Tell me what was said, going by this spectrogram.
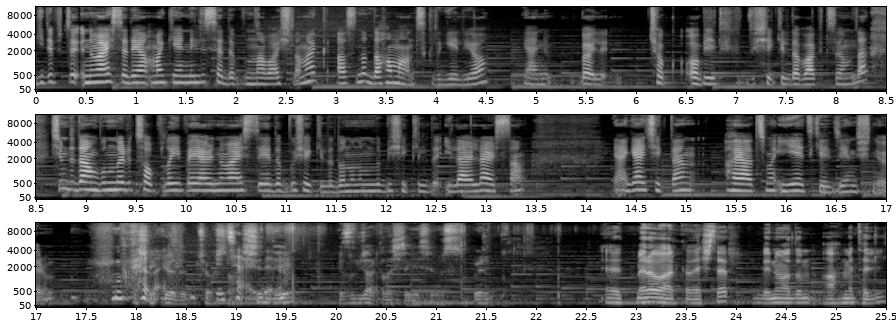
gidip de üniversitede yapmak yerine lisede bununla başlamak aslında daha mantıklı geliyor. Yani böyle çok objektif bir şekilde baktığımda. Şimdiden bunları toplayıp eğer üniversiteye de bu şekilde donanımlı bir şekilde ilerlersem yani gerçekten hayatıma iyi etki edeceğini düşünüyorum. bu kadar. Teşekkür ederim. Çok sağ olun. Şimdi yazılımcı arkadaşlara geçiyoruz. Buyurun. Evet merhaba arkadaşlar. Benim adım Ahmet Halil.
